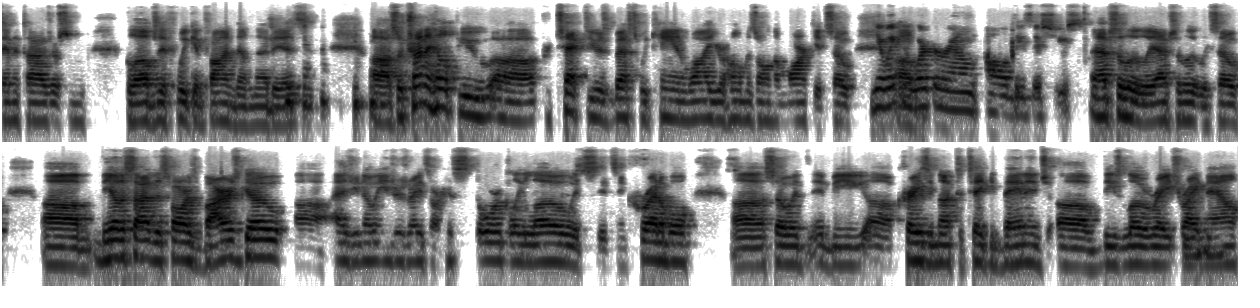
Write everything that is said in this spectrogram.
sanitizer, some gloves if we can find them. That is. uh, so trying to help you uh, protect you as best we can while your home is on the market. So Yeah, we can Um, work around all of these issues. Absolutely, absolutely. So um, the other side, as far as buyers go, uh, as you know, interest rates are historically low. It's it's incredible. Uh, so it, it'd be uh, crazy not to take advantage of these low rates right Mhm. now.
